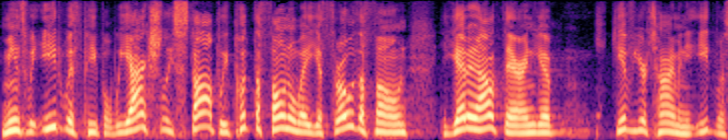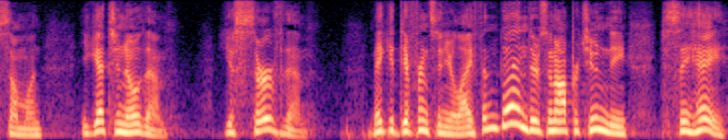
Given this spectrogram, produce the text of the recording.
It means we eat with people. We actually stop. We put the phone away. You throw the phone, you get it out there, and you give your time and you eat with someone. You get to know them. You serve them. Make a difference in your life. And then there's an opportunity to say, hey,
